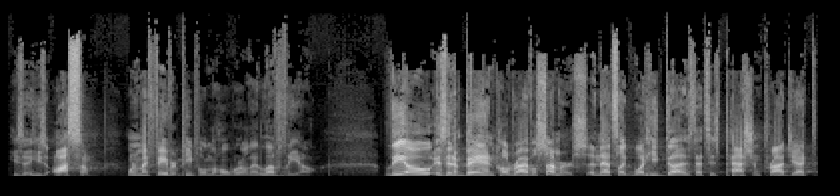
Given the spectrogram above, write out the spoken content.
He's, he's awesome. One of my favorite people in the whole world. I love Leo. Leo is in a band called Rival Summers, and that's like what he does. That's his passion project.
